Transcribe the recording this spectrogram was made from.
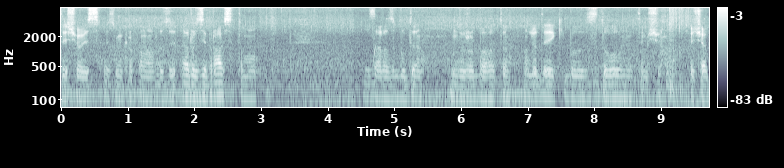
те, що з мікрофоном розібрався, тому зараз буде дуже багато людей, які будуть задоволені тим, що хоча б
